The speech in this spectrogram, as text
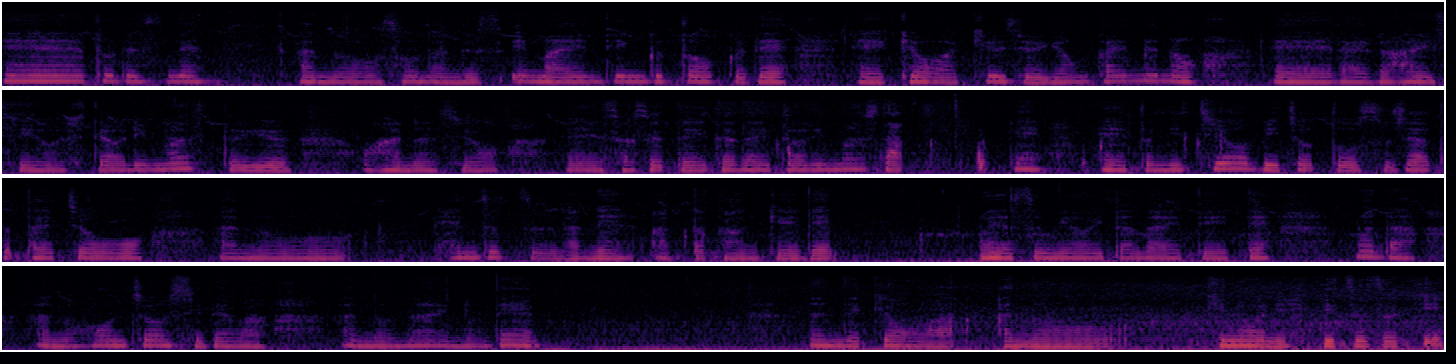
えーとですねあのそうなんです。今エンディングトークで、えー、今日は94回目の、えー、ライブ配信をしておりますというお話を、えー、させていただいておりました。で、えーと、日曜日ちょっとスジャータ体調を、あの片頭痛がねあった関係でお休みをいただいていてまだあの本調子ではあのないのでなんで今日はあの昨日に引き続き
